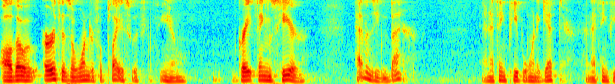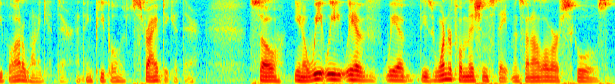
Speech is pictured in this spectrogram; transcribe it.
although earth is a wonderful place with, you know, great things here, heaven's even better. And I think people want to get there. And I think people ought to want to get there. I think people strive to get there. So, you know, we, we, we, have, we have these wonderful mission statements on all of our schools.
